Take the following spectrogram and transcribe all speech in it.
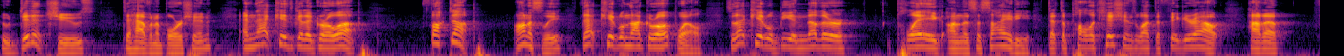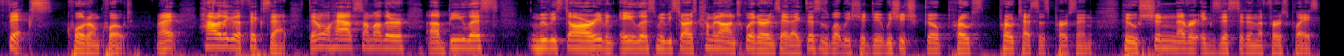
who didn't choose to have an abortion. And that kid's going to grow up fucked up. Honestly, that kid will not grow up well. So that kid will be another plague on the society that the politicians will have to figure out how to fix, quote unquote. Right? How are they going to fix that? Then we'll have some other uh, B list movie star or even A-list movie stars coming on Twitter and say like this is what we should do. We should go pro- protest this person who should never existed in the first place.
